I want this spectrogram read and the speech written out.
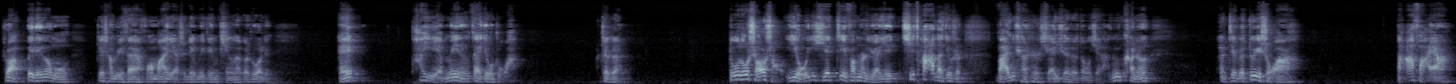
是吧？贝林厄姆这场比赛，皇马也是零比零平了个弱旅，哎，他也没能再救主啊，这个。多多少少有一些这方面的原因，其他的就是完全是玄学的东西了。你可能，呃，这个对手啊，打法呀，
